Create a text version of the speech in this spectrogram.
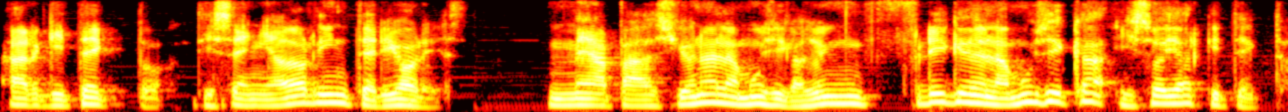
arquitecto, diseñador de interiores, me apasiona la música, soy un friki de la música y soy arquitecto.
